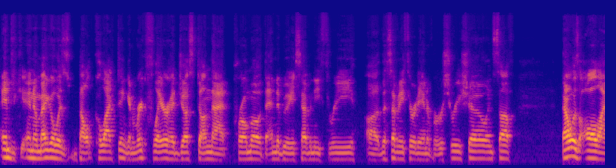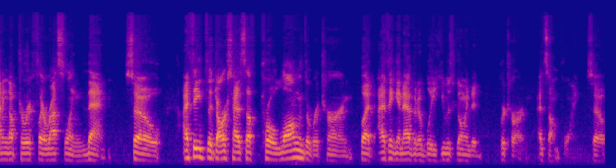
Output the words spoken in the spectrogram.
and and Omega was belt collecting, and Ric Flair had just done that promo at the NWA 73, uh, the 73rd anniversary show and stuff. That was all lining up to Ric Flair wrestling then. So I think the Dark Side stuff prolonged the return, but I think inevitably he was going to return at some point. So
